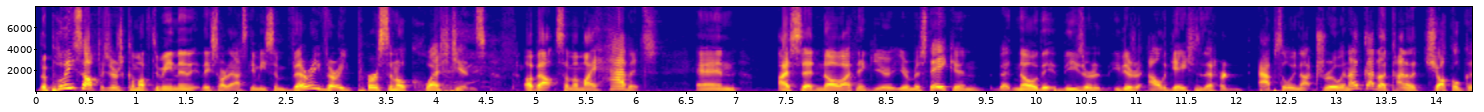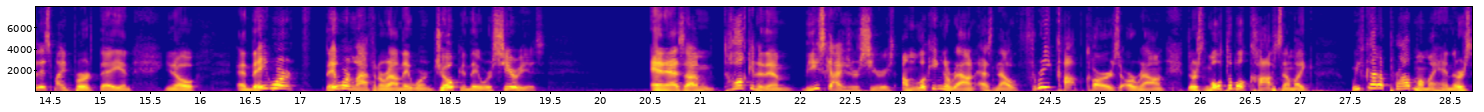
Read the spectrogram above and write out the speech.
The police officers come up to me and then they start asking me some very, very personal questions about some of my habits. And I said, no, I think you're you're mistaken. That no, the, these are these are allegations that are absolutely not true. And I've got a kind of a chuckle because it's my birthday, and you know, and they weren't they weren't laughing around. They weren't joking. They were serious. And as I'm talking to them, these guys are serious. I'm looking around as now three cop cars are around. There's multiple cops, and I'm like, we've got a problem on my hand. There's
